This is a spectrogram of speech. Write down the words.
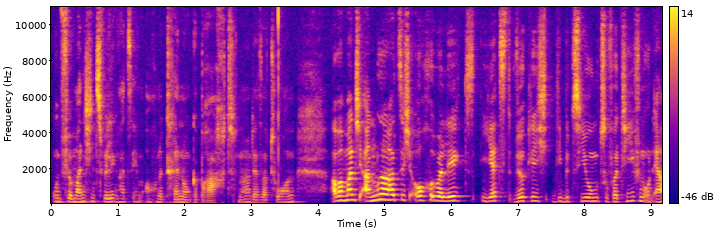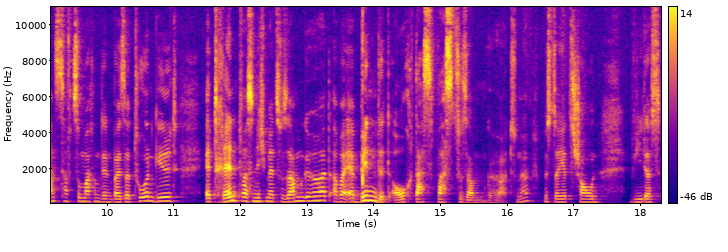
und für manchen Zwilling hat es eben auch eine Trennung gebracht, ne, der Saturn. Aber manch andere hat sich auch überlegt, jetzt wirklich die Beziehung zu vertiefen und ernsthaft zu machen, denn bei Saturn gilt, Er trennt, was nicht mehr zusammengehört, aber er bindet auch das, was zusammengehört. Ne? Müsst ihr jetzt schauen, wie das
